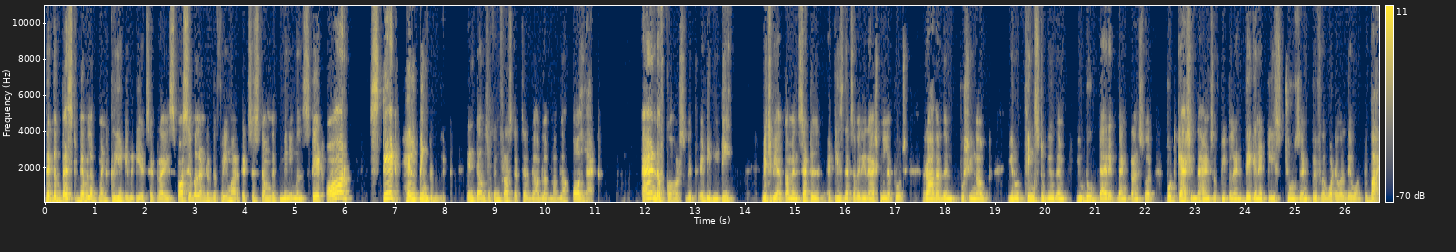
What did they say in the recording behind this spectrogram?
that the best development, creativity, etc., is possible under the free market system with minimal state or state helping to do it in terms of infrastructure, blah, blah, blah, blah, all that. And of course, with a DBT, which we have come and settled, at least that's a very rational approach rather than pushing out you know things to give them. You do direct bank transfer put cash in the hands of people and they can at least choose and prefer whatever they want to buy.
